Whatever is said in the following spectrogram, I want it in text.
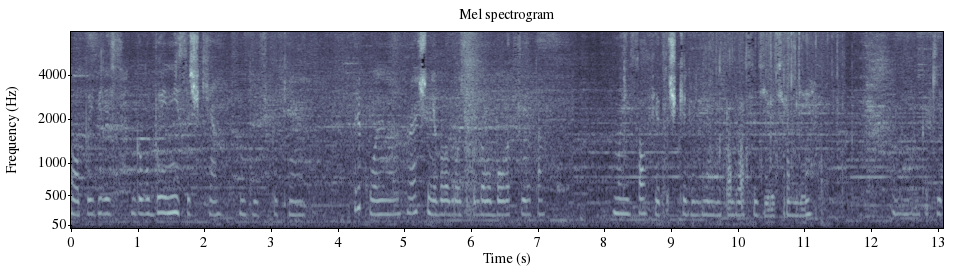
О, появились голубые мисочки. Смотрите, какие. Прикольно. Раньше не было вроде бы голубого цвета. Мои салфеточки любимые по 29 рублей. Какие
